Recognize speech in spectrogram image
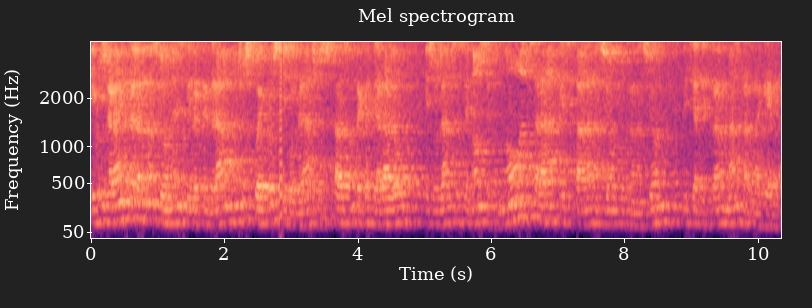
Y juzgará entre las naciones y retendrá a muchos pueblos y volverán sus espadas en rejas de arado y sus lanzas en hoces. No alzará espada nación contra nación, ni se adiestrarán más para la guerra.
